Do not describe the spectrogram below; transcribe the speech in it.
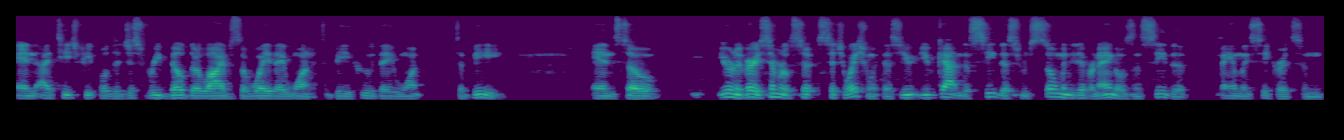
and i teach people to just rebuild their lives the way they want it to be who they want to be and so you're in a very similar situation with this. You you've gotten to see this from so many different angles and see the family secrets and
